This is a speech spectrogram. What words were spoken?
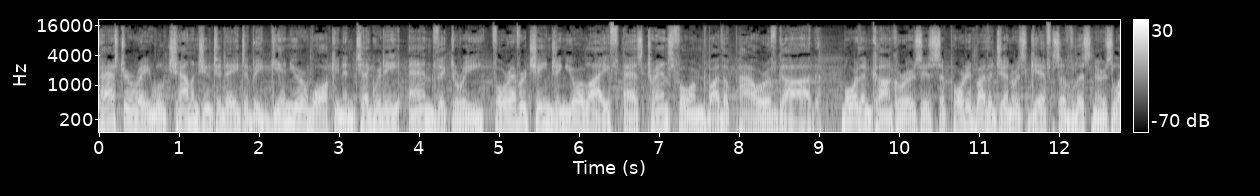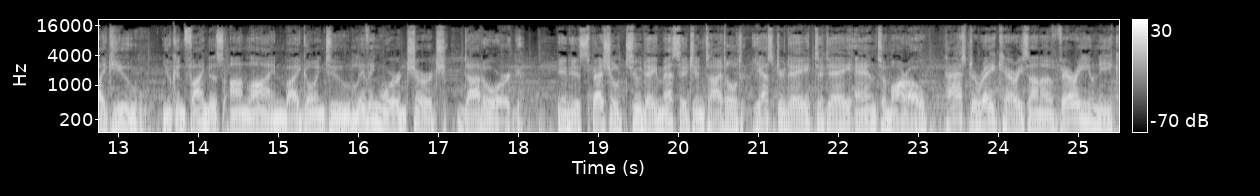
Pastor Ray will challenge you today to begin your walk in integrity and victory, forever changing your life as transformed by the power of God. More Than Conquerors is supported by the generous gifts of listeners like you. You can find us online by going to livingwordchurch.org. In his special two day message entitled Yesterday, Today, and Tomorrow, Pastor Ray carries on a very unique,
